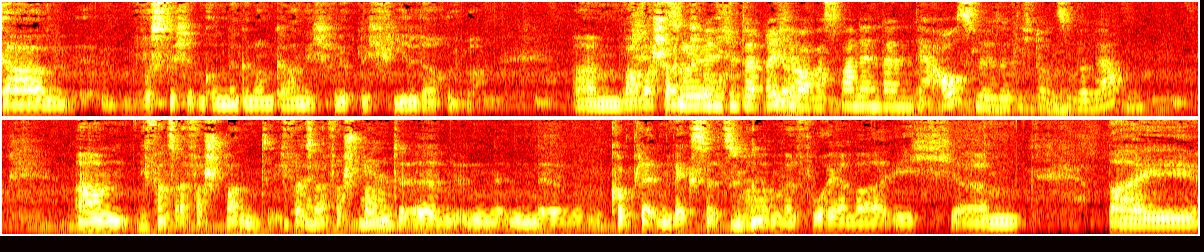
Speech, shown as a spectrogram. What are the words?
da wusste ich im Grunde genommen gar nicht wirklich viel darüber. Ähm, war wahrscheinlich Sorry, wenn ich unterbreche, ja. aber was war denn dann der Auslöser, dich dort zu bewerben? Ähm, ich fand es einfach spannend. Ich fand es einfach spannend, ja. äh, einen, einen, kompletten Wechsel zu mhm. haben, weil vorher war ich ähm, bei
